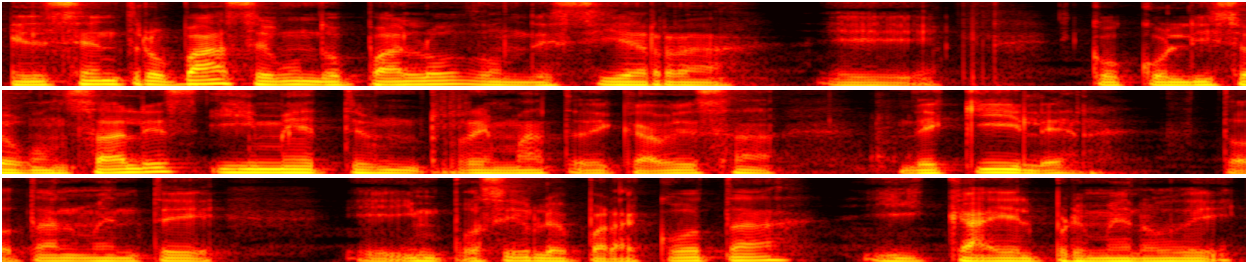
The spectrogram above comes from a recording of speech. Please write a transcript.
El centro va a segundo palo donde cierra eh, Cocolizo González y mete un remate de cabeza de killer. Totalmente eh, imposible para Cota y cae el primero de,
